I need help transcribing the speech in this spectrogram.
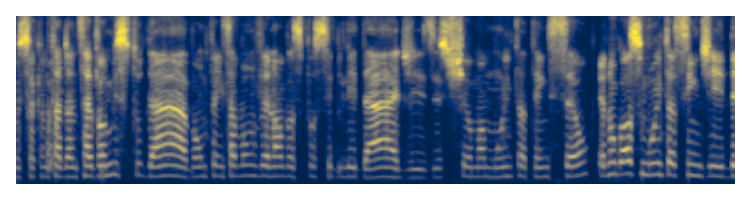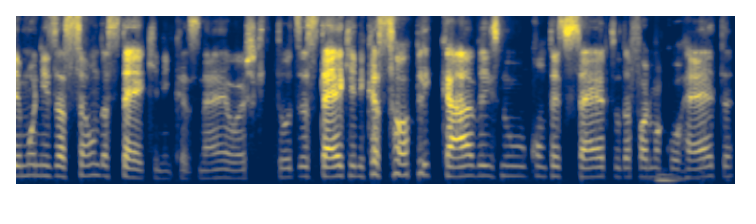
Isso aqui não está dando certo, vamos estudar, vamos pensar, vamos ver novas possibilidades. Isso chama muito atenção. Eu não gosto muito assim de demonização das técnicas, né? Eu acho que todas as técnicas são aplicáveis no contexto certo, da forma correta.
